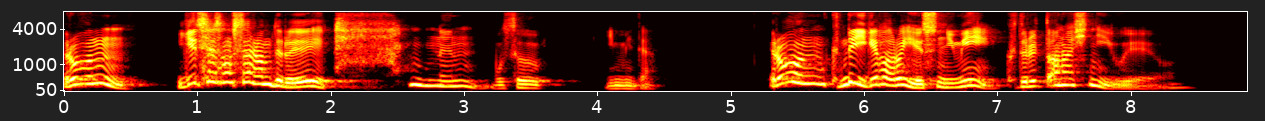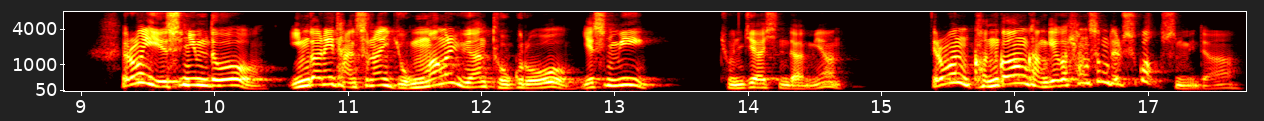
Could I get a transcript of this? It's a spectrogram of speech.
여러분, 이게 세상 사람들의 많은 모습입니다. 여러분, 근데 이게 바로 예수님이 그들을 떠나신 이유예요. 여러분, 예수님도 인간의 단순한 욕망을 위한 도구로 예수님이 존재하신다면 여러분, 건강한 관계가 형성될 수가 없습니다.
